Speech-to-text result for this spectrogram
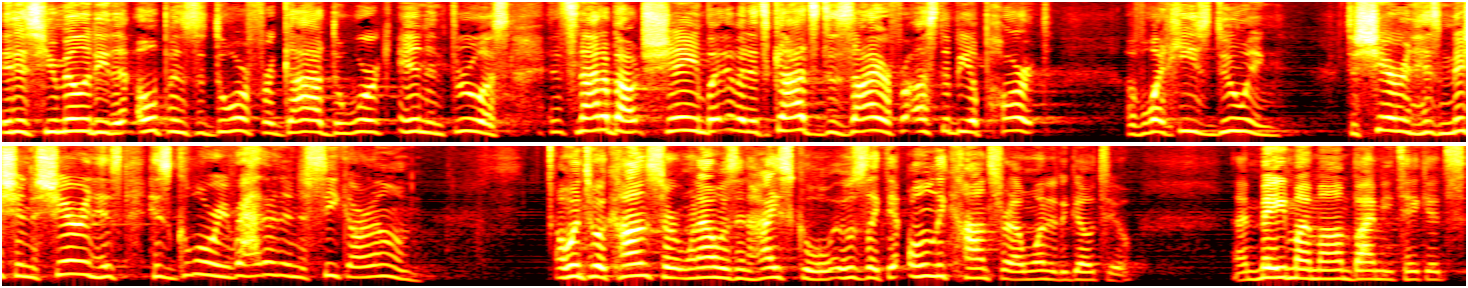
It is humility that opens the door for God to work in and through us. And it's not about shame, but, but it's God's desire for us to be a part of what He's doing, to share in His mission, to share in His, His glory rather than to seek our own. I went to a concert when I was in high school. It was like the only concert I wanted to go to. I made my mom buy me tickets,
